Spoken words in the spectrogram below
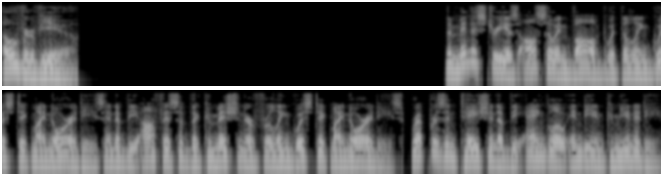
Overview The ministry is also involved with the linguistic minorities and of the Office of the Commissioner for Linguistic Minorities, representation of the Anglo-Indian community,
